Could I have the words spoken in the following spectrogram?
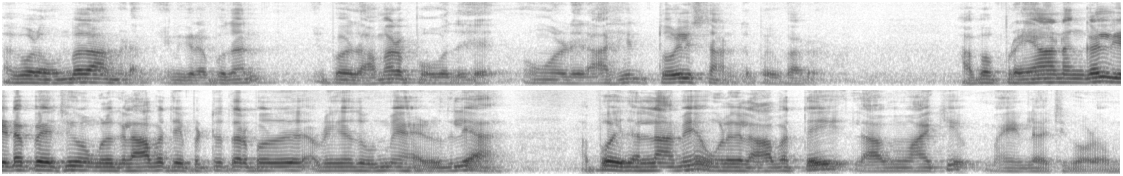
அதுபோல் ஒன்பதாம் இடம் என்கிற புதன் இப்போது அமரப்போவது உங்களுடைய ராசியின் தொழில் ஸ்தானத்துக்கு போய் உட்காருவார் அப்போ பிரயாணங்கள் இடப்பெயர்ச்சி உங்களுக்கு லாபத்தை பெற்றுத்தரப்போகுது அப்படிங்கிறது உண்மையாகிடுது இல்லையா? அப்போது இதெல்லாமே உங்களுக்கு லாபத்தை லாபமாக்கி மைண்டில் வச்சுக்கணும்.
